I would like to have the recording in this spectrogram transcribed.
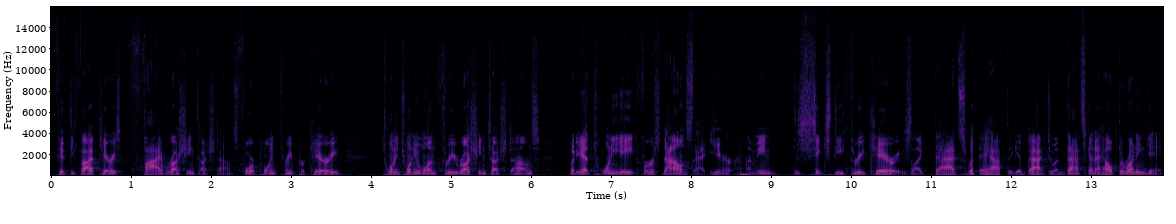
55 carries, five rushing touchdowns, 4.3 per carry. 2021, three rushing touchdowns, but he had 28 first downs that year. I mean, 63 carries. Like that's what they have to get back to, and that's going to help the running game.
